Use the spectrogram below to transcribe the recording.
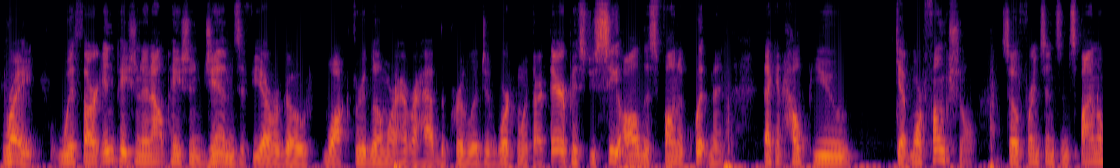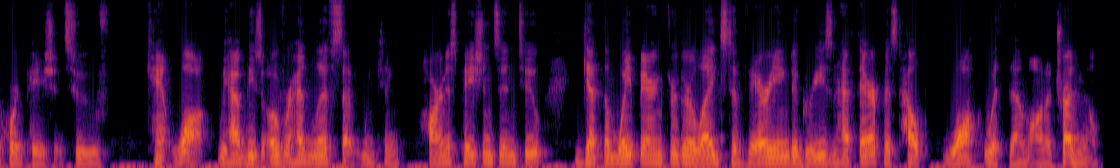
Right. With our inpatient and outpatient gyms, if you ever go walk through them or ever have the privilege of working with our therapists, you see all this fun equipment that can help you get more functional. So, for instance, in spinal cord patients who can't walk, we have these overhead lifts that we can harness patients into, get them weight bearing through their legs to varying degrees, and have therapists help walk with them on a treadmill.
